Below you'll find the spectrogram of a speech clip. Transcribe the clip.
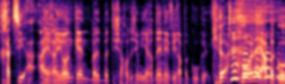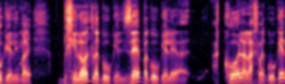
חצי, ההיריון, כן, בתשעה חודשים ירדן העבירה בגוגל, כאילו הכל היה בגוגל, עם הבחילות לגוגל, זה בגוגל, אה, הכל הלך לגוגל,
